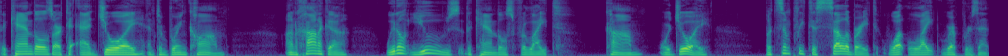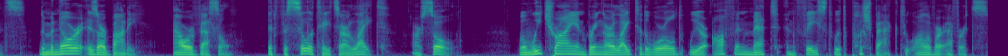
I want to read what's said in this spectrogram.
the candles are to add joy and to bring calm. On Hanukkah, we don't use the candles for light, calm, or joy, but simply to celebrate what light represents. The menorah is our body, our vessel. It facilitates our light, our soul. When we try and bring our light to the world, we are often met and faced with pushback to all of our efforts.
